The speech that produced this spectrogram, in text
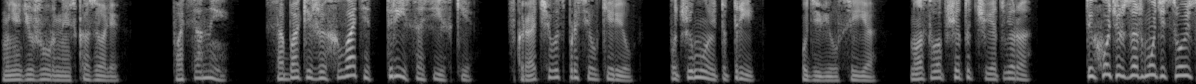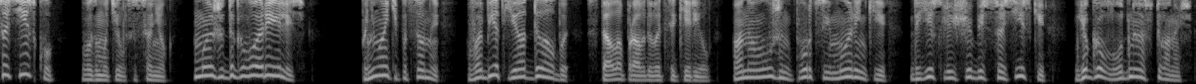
Мне дежурные сказали. «Пацаны, собаке же хватит три сосиски?» — вкратчиво спросил Кирилл. «Почему это три?» — удивился я. Нас вообще-то четверо». «Ты хочешь зажмотить свою сосиску?» — возмутился Санек. «Мы же договорились». «Понимаете, пацаны, в обед я отдал бы», — стал оправдываться Кирилл. «А на ужин порции маленькие, да если еще без сосиски, я голодный останусь».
